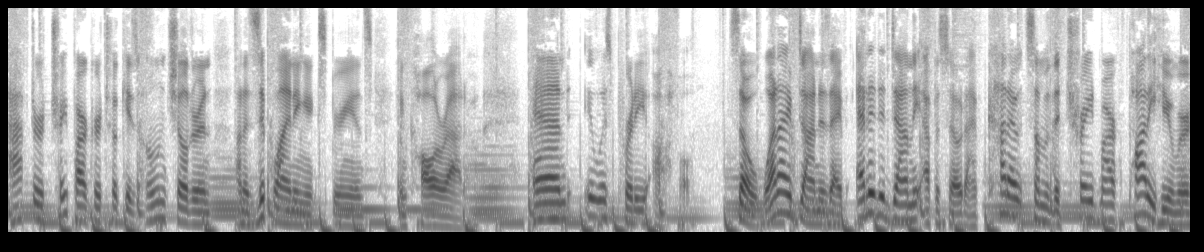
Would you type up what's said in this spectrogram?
after Trey Parker took his own children on a ziplining experience in Colorado, and it was pretty awful. So, what I've done is I've edited down the episode, I've cut out some of the trademark potty humor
